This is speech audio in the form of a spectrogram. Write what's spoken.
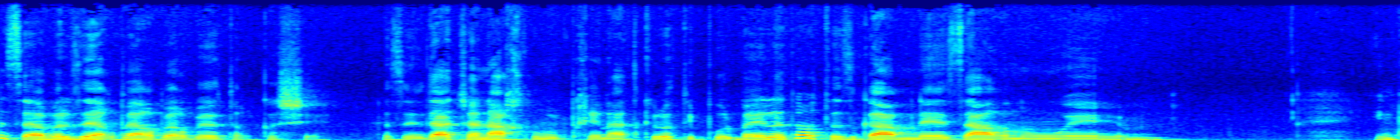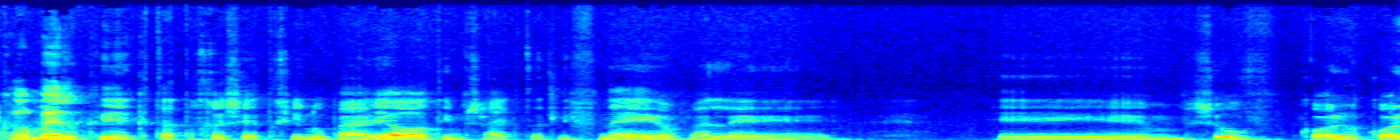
בזה, אבל זה הרבה הרבה הרבה יותר קשה. אז אני יודעת שאנחנו מבחינת כאילו טיפול בילדות, אז גם נעזרנו אה, עם כרמל קצת אחרי שהתחילו בעיות, עם שי קצת לפני, אבל אה, אה, שוב, כל, כל,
